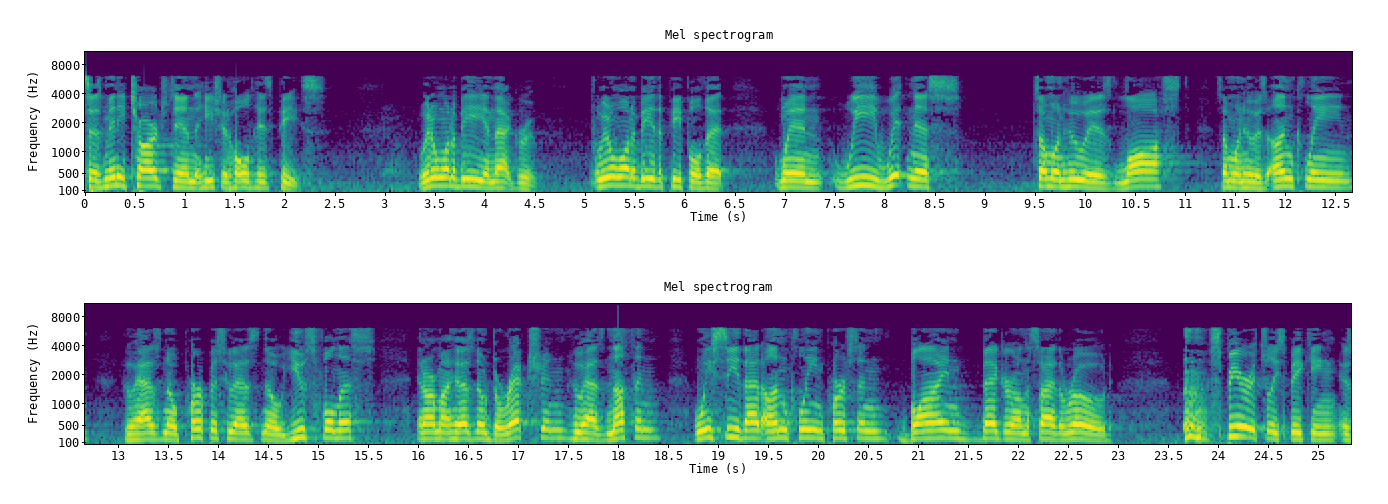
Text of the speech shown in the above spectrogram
says, many charged him that he should hold his peace. We don't want to be in that group. We don't want to be the people that when we witness someone who is lost, someone who is unclean, who has no purpose, who has no usefulness, in our mind, who has no direction, who has nothing, when we see that unclean person, blind beggar on the side of the road, spiritually speaking, is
